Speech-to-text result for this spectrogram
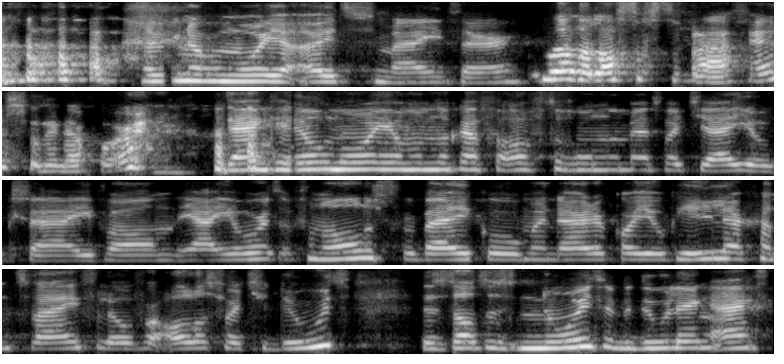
Heb je nog een mooie uitsmijter? Wel de lastigste vraag, hè? Sorry daarvoor. ik denk heel mooi om hem nog even af te ronden met wat jij ook zei. Van, ja, je hoort van alles voorbij komen en daardoor kan je ook heel erg gaan twijfelen over alles wat je doet. Dus dat is nooit de bedoeling. Echt,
